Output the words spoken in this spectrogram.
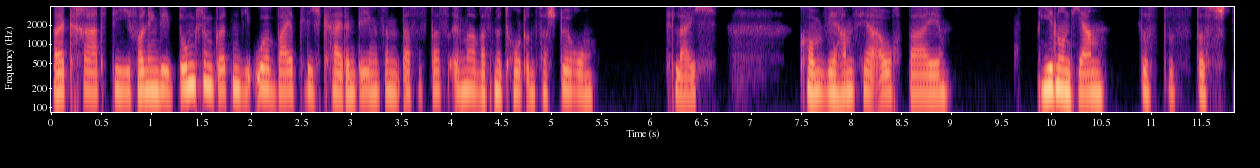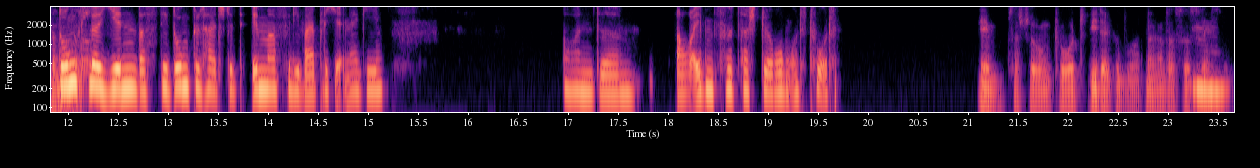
Weil gerade die, vor allem die dunklen Götten, die Urweiblichkeit in dem Sinne, das ist das immer, was mit Tod und Zerstörung gleich kommt. Wir haben es ja auch bei Yin und Yang. Das, das, das genau. dunkle Yin, das die Dunkelheit steht immer für die weibliche Energie. Und ähm, auch eben für Zerstörung und Tod. Eben, Zerstörung, Tod, Wiedergeburt. Ne? Das ist mhm.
